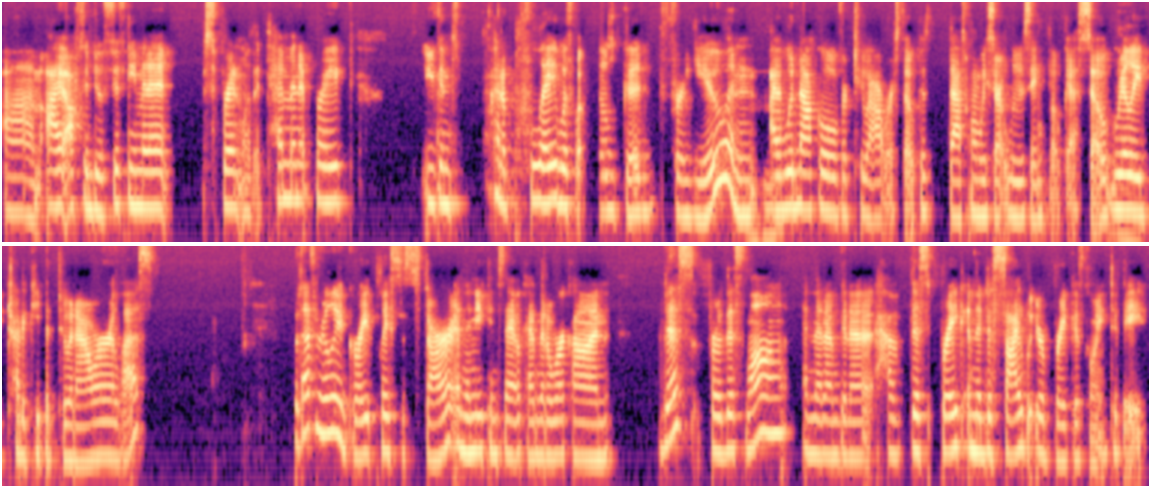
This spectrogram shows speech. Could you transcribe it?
Um, I often do a 50 minute sprint with a 10 minute break. You can kind of play with what feels good for you. And mm-hmm. I would not go over two hours though, because that's when we start losing focus. So really try to keep it to an hour or less. But that's really a great place to start. And then you can say, okay, I'm going to work on this for this long, and then I'm going to have this break, and then decide what your break is going to be.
